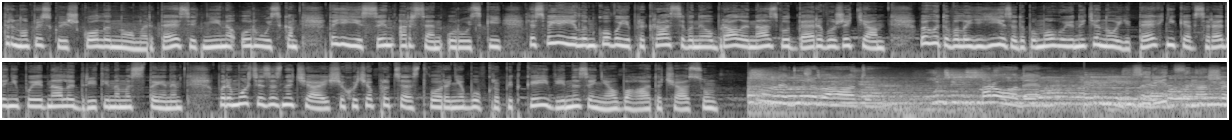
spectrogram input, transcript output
Тернопільської школи номер 10 Ніна Уруська та її син Арсен Уруський. Для своєї ялинкової прикраси вони обрали назву Дерево життя. Виготовили її за допомогою нитяної техніки, а всередині поєднали дріт і намистини. Переможці зазначають, що хоча процес створення був кропіткий, він не зайняв багато часу. Не дуже багато. Пару годин. Це рід, це наше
